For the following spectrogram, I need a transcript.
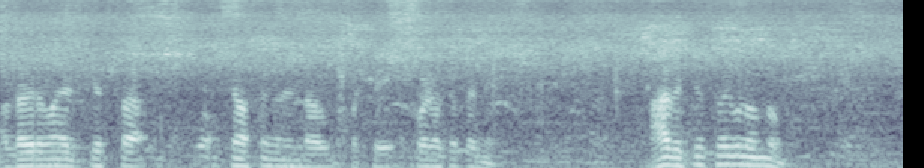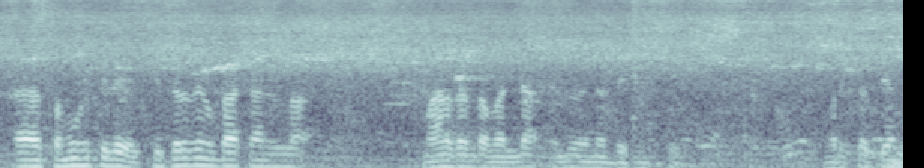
മതപരമായ വ്യത്യസ്ത വിശ്വാസങ്ങളുണ്ടാവും പക്ഷേ ഇപ്പോഴൊക്കെ തന്നെ ആ വ്യത്യസ്തതകളൊന്നും സമൂഹത്തിൽ ചിത്രത ഉണ്ടാക്കാനുള്ള മാനദണ്ഡമല്ല എന്ന് തന്നെ അദ്ദേഹം മറിച്ചത്യം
